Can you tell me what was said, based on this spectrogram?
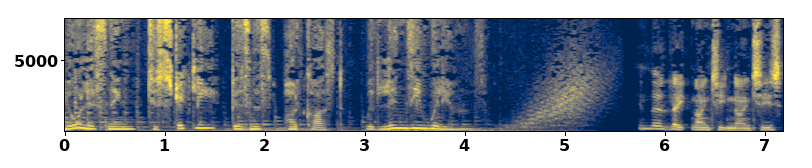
You're listening to Strictly Business Podcast with Lindsay Williams. In the late 1990s,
